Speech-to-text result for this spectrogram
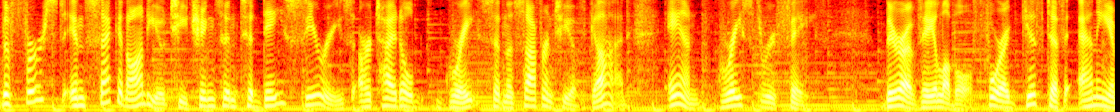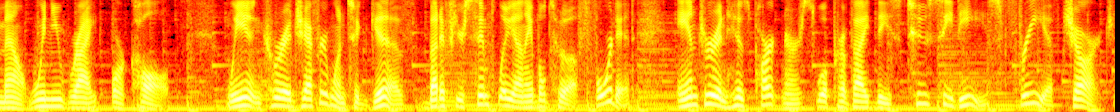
The first and second audio teachings in today's series are titled Grace and the Sovereignty of God and Grace Through Faith. They're available for a gift of any amount when you write or call. We encourage everyone to give, but if you're simply unable to afford it, Andrew and his partners will provide these two CDs free of charge.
